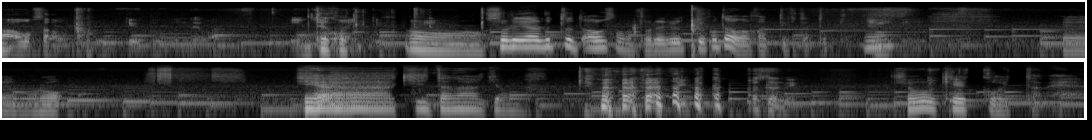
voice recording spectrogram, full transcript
青さを取るっていう部分ではいいんじゃないっていう。うん、それやると青さも取れるってことは分かってきたってことね。えー、おもろ。いやー、聞いたな、今日も。ましたね。今日結構いったね。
